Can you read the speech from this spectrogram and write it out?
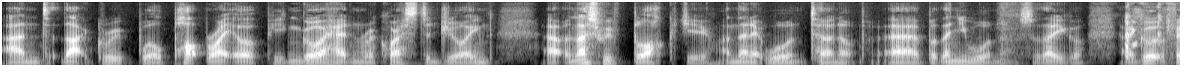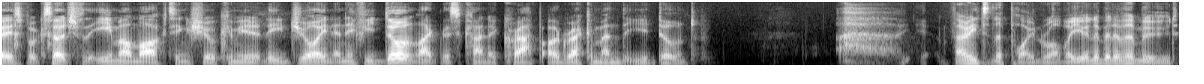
and that group will pop right up. You can go ahead and request to join uh, unless we've blocked you, and then it won't turn up. Uh, but then you won't know. So there you go. Uh, go to Facebook, search for the Email Marketing Show community, join. And if you don't like this kind of crap, I would recommend that you don't. Very to the point, Rob. Are you in a bit of a mood?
